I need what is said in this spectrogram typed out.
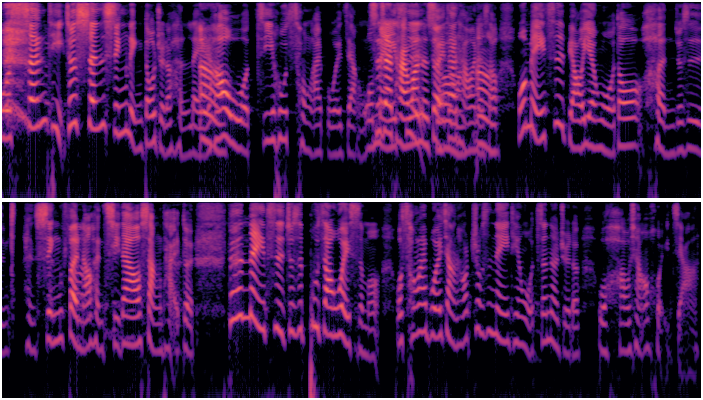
我身体就身心灵都觉得很累，嗯、然后我几乎从来不会这样。我每一次在台湾的时候，对，在台湾的时候，嗯、我每一次表演我都很就是很兴奋，然后很期待要上台。对，但是那一次就是不知道为什么，我从来不会这样。然后就是那一天，我真的觉得我好想要回家，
